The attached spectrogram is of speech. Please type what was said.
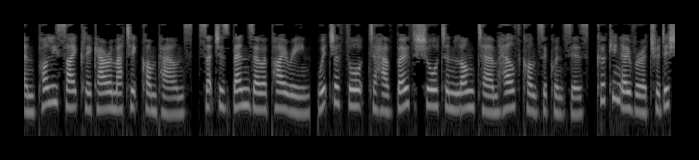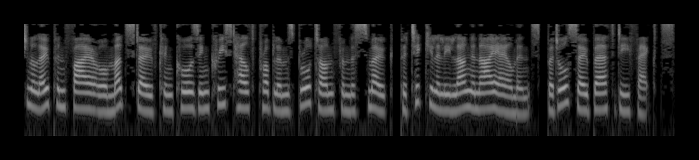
and polycyclic aromatic compounds, such as benzoapyrene, which are thought to have both short and long-term health consequences. Cooking over a traditional open fire or mud stove can cause increased health problems brought on from the smoke, particularly lung and eye ailments, but also birth defects.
